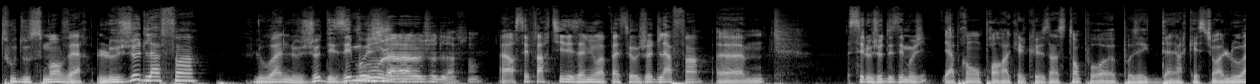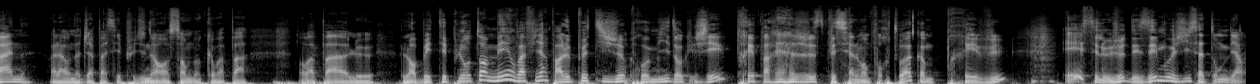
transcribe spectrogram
tout doucement vers le jeu de la fin. Louane, le jeu des emojis. Oh là là, le jeu de la fin. Alors c'est parti les amis, on va passer au jeu de la fin. Euh, c'est le jeu des emojis. Et après on prendra quelques instants pour euh, poser une dernière question à Louane. Voilà, on a déjà passé plus d'une heure ensemble, donc on va pas, on va pas le l'embêter plus longtemps, mais on va finir par le petit jeu promis. Donc j'ai préparé un jeu spécialement pour toi, comme prévu, et c'est le jeu des emojis, ça tombe bien.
